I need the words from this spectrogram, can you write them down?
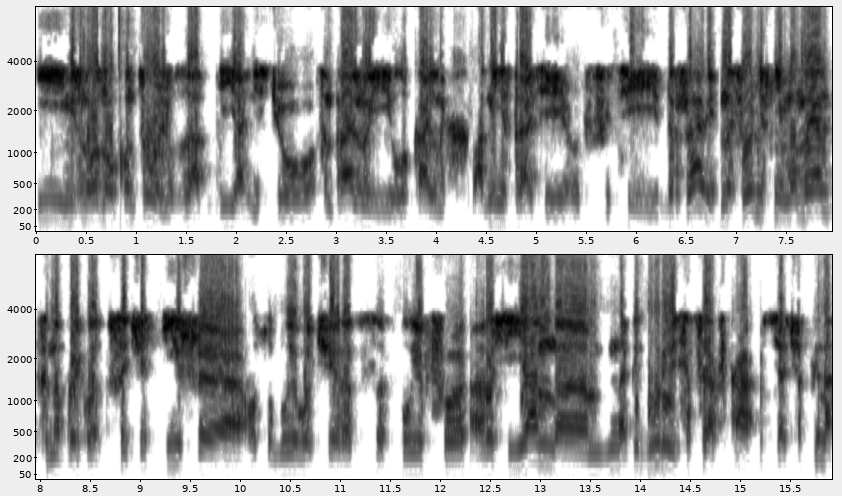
і міжнародного контролю за діяльністю центральної і локальних адміністрацій в цій державі на сьогоднішній момент, наприклад, все частіше, особливо через вплив росіян, е, підбурюється церква ця частина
